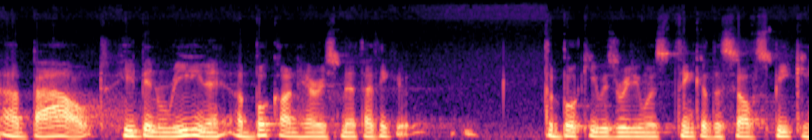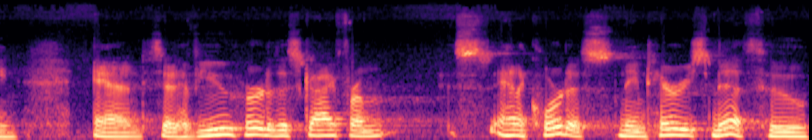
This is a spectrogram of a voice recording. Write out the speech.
about, he'd been reading a, a book on Harry Smith. I think it, the book he was reading was Think of the Self Speaking. And he said, Have you heard of this guy from Anacortes named Harry Smith who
